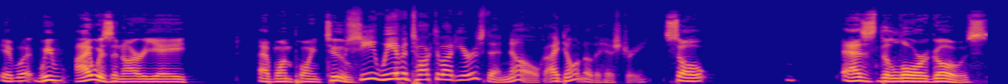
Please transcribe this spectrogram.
It we I was an REA at one point too. See, we haven't talked about yours then. No, I don't know the history. So, as the lore goes,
